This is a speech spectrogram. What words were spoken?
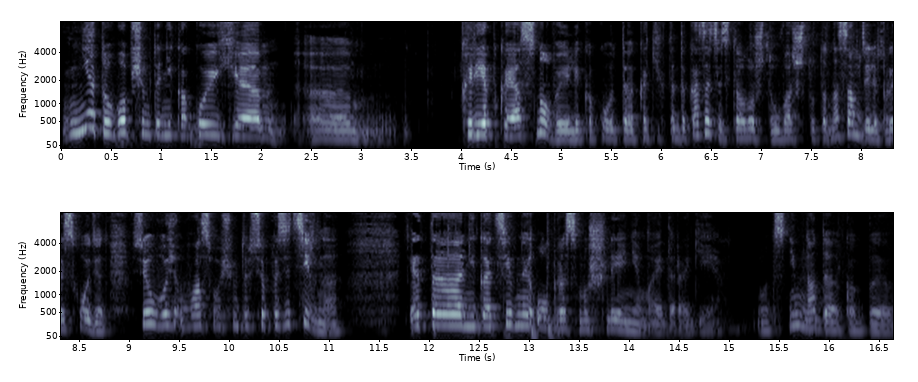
нету, в общем-то, никакой крепкой основы или какого-то каких-то доказательств того, что у вас что-то на самом деле происходит. Все у вас, в общем-то, все позитивно. Это негативный образ мышления, мои дорогие. Вот с ним надо как бы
